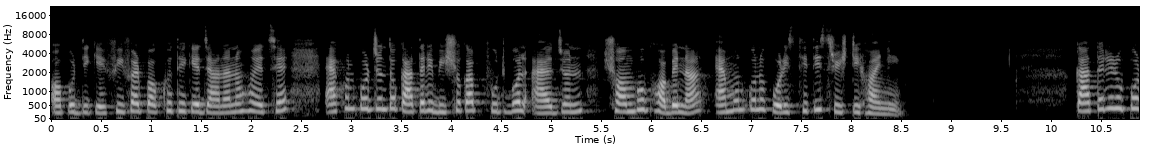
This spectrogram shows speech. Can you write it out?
অপরদিকে ফিফার পক্ষ থেকে জানানো হয়েছে, এখন পর্যন্ত কাতারে বিশ্বকাপ ফুটবল আয়োজন সম্ভব হবে না, এমন কোনো পরিস্থিতি সৃষ্টি হয়নি। কাতারের উপর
